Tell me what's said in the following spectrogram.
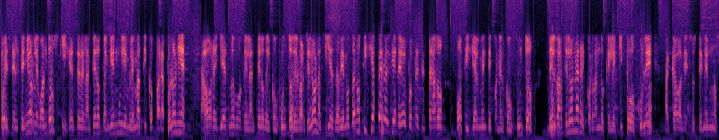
pues el señor Lewandowski, este delantero también muy emblemático para Polonia, ahora ya es nuevo delantero del conjunto del Barcelona, así ya sabíamos la noticia, pero el día de hoy fue presentado oficialmente con el conjunto del Barcelona, recordando que el equipo culé acaba de sostener unos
